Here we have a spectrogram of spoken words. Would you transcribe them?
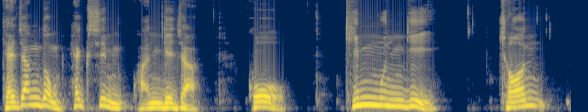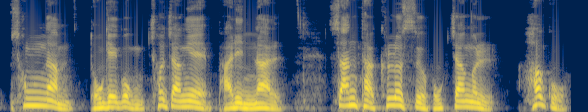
대장동 핵심 관계자 고 김문기 전 성남 도계공 처장의 발인 날 산타클로스 복장을 하고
